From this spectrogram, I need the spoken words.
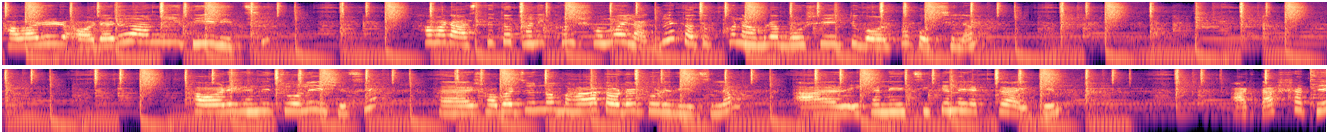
খাবারের অর্ডারও আমি দিয়ে দিচ্ছি। খাবার আসতে তো খানিকক্ষণ সময় লাগবে, ততক্ষণ আমরা বসে একটু গল্প করছিলাম। খাবার এখানে চলে এসেছে। সবার জন্য ভাত অর্ডার করে দিয়েছিলাম। আর এখানে চিকেনের একটা আইটেম আর তার সাথে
